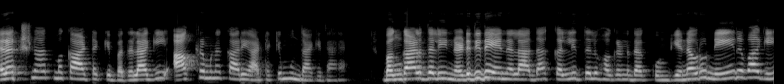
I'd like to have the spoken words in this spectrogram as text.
ರಕ್ಷಣಾತ್ಮಕ ಆಟಕ್ಕೆ ಬದಲಾಗಿ ಆಕ್ರಮಣಕಾರಿ ಆಟಕ್ಕೆ ಮುಂದಾಗಿದ್ದಾರೆ. ಬಂಗಾಳದಲ್ಲಿ ನಡೆದಿದೆ ಎನ್ನಲಾದ ಕಲ್ಲಿದ್ದಲು ಹಗರಣದ ಕೊಂಡಿಯನ್ನು ಅವರು ನೇರವಾಗಿ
